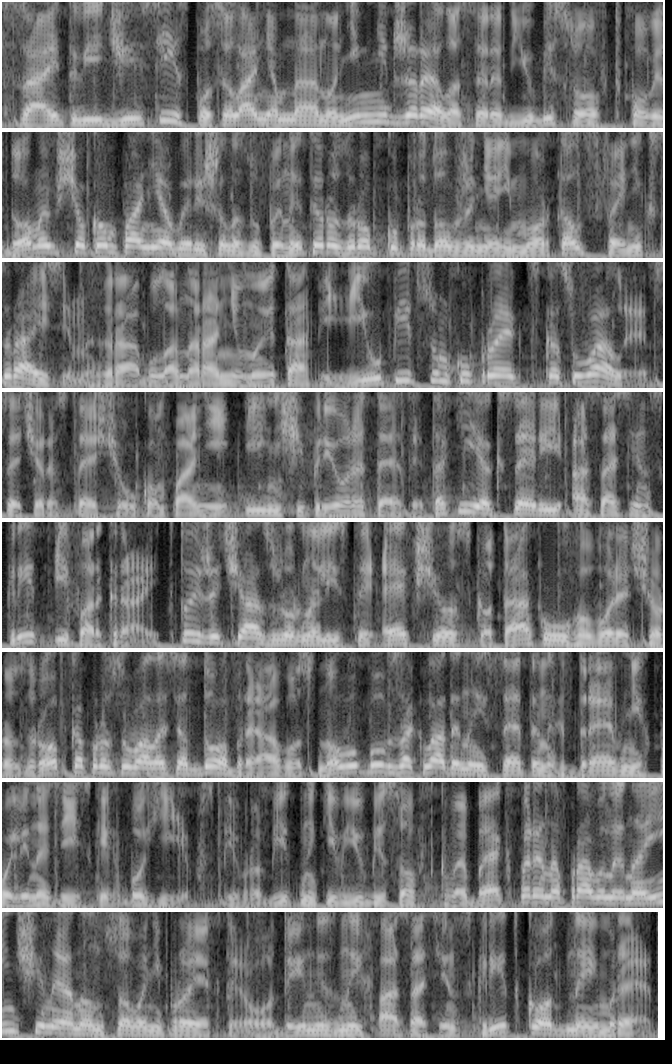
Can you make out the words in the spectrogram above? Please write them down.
Сайт VGC з посиланням на анонімні джерела серед Ubisoft повідомив, що компанія вирішила зупинити розробку продовження Immortals Phoenix Rising. Гра була на ранньому етапі, і у підсумку проект скасували все через те, що у компанії інші пріоритети, такі як серії Assassin's Creed і Far Cry. В той же час журналісти Axios, Kotaku говорять, що розробка просувалася добре, а в основу був закладений сеттинг древніх полінезійських богів. Співробітників Ubisoft Quebec перенаправили на інші неанонсовані проекти. Один із них Assassin's Creed Codename Red.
